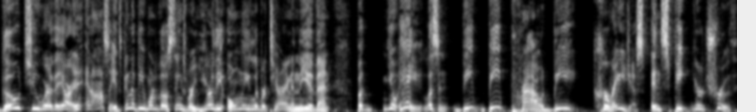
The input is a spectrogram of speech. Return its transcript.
go to where they are. And, and honestly, it's going to be one of those things where you're the only libertarian in the event. But, you know, hey, listen, be, be proud, be courageous and speak your truth.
